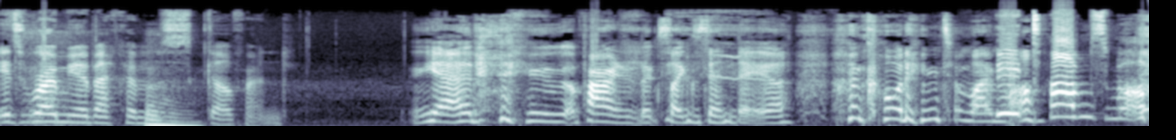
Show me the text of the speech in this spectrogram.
It's Romeo Beckham's girlfriend. Yeah, who apparently looks like Zendaya, according to my Me mom. Tam's mom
